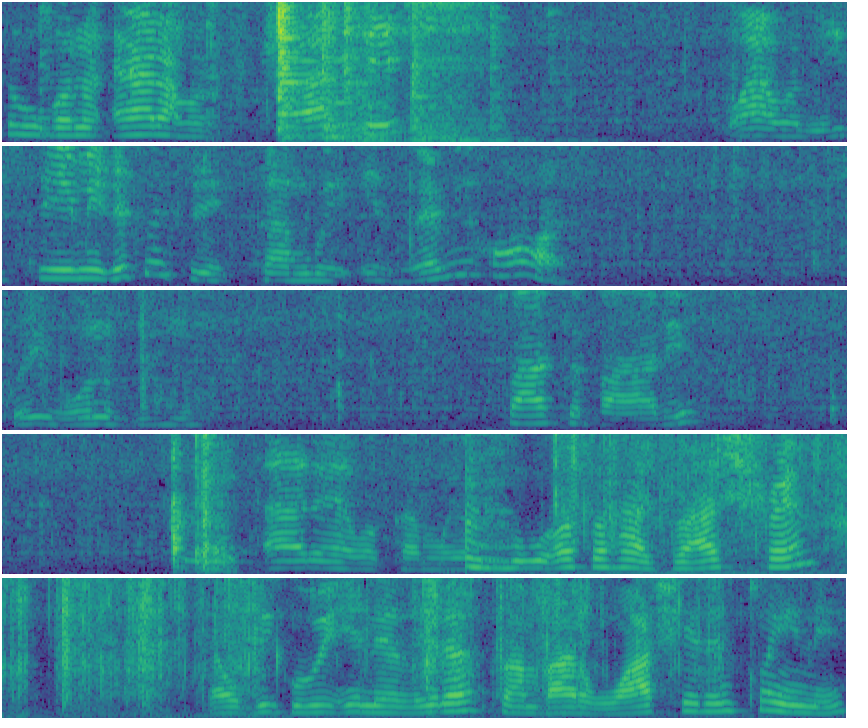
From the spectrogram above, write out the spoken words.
So we're gonna add our dry fish. Wow, when they steamy, this is the kamwe. It's very hard. So you wanna be fast about it. So we add our kamwe. We also have dry shrimp. That will be going in there later. So I'm about to wash it and clean it.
